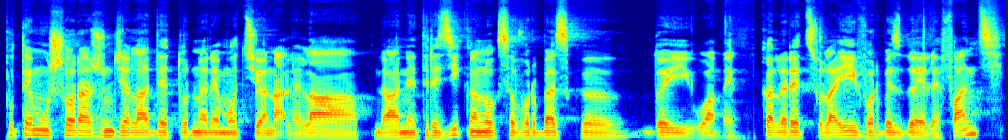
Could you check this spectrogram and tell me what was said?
putem ușor ajunge la deturnări emoționale, la a ne trezi că în loc să vorbească doi oameni cu călărețul la ei, vorbesc doi elefanți.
